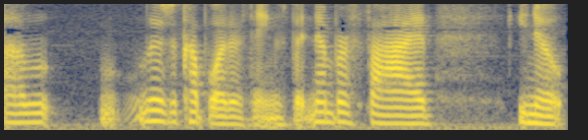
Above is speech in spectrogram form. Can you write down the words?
uh, there's a couple other things, but number five, you know,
